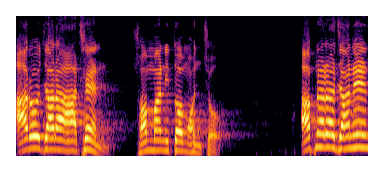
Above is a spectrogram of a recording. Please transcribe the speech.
আরও যারা আছেন সম্মানিত মঞ্চ। আপনারা জানেন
